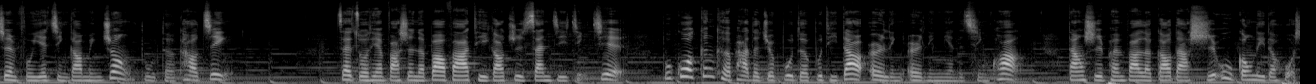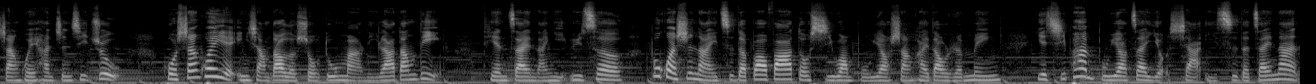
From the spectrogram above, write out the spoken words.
政府也警告民众不得靠近。在昨天发生的爆发提高至三级警戒，不过更可怕的就不得不提到二零二零年的情况。当时喷发了高达十五公里的火山灰和蒸汽柱，火山灰也影响到了首都马尼拉当地。天灾难以预测，不管是哪一次的爆发，都希望不要伤害到人民，也期盼不要再有下一次的灾难。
